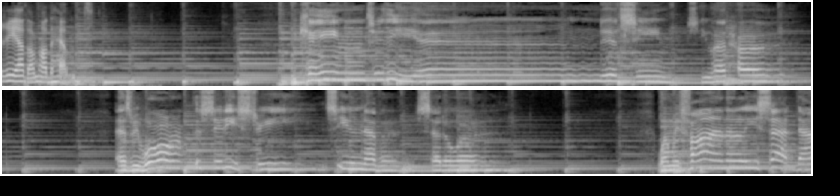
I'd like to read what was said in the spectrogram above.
redan hade hänt. We came to the end, it seems you had heard. As we walked the city streets, you never said a word. When we finally sat down,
